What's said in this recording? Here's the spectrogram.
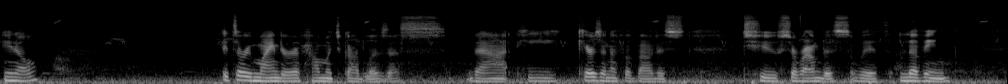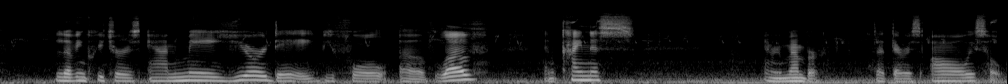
you know, it's a reminder of how much God loves us, that He cares enough about us to surround us with loving, loving creatures. And may your day be full of love and kindness And remember that there is always hope.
